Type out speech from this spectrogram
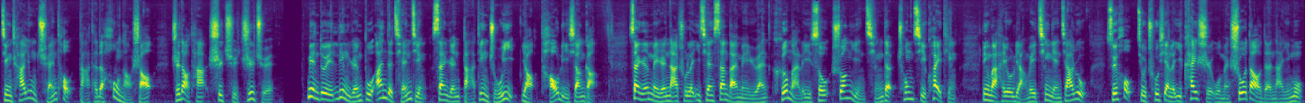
警察用拳头打他的后脑勺，直到他失去知觉。面对令人不安的前景，三人打定主意要逃离香港。三人每人拿出了一千三百美元，合买了一艘双引擎的充气快艇。另外还有两位青年加入。随后就出现了一开始我们说到的那一幕：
